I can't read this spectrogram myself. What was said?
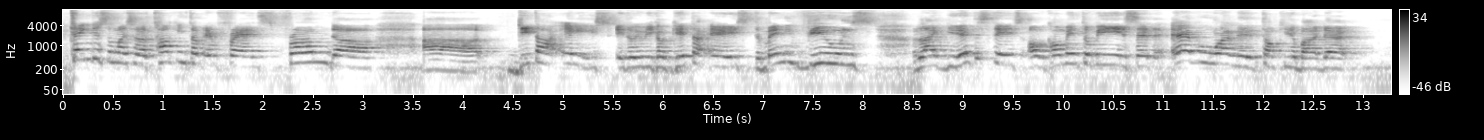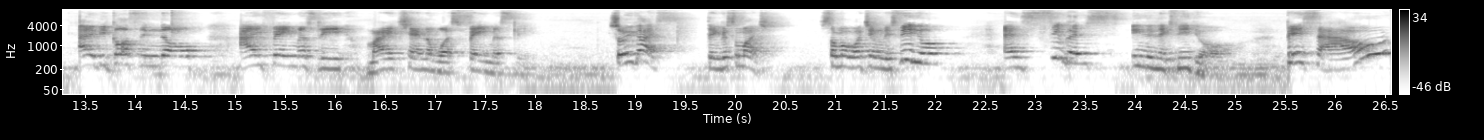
Thank you so much for talking to my friends from the uh, Guitar Ace. It will be called Guitar Ace. The many views, like the United States, or comment to me said everyone is talking about that. I because you know, I famously, my channel was famously. So you guys, thank you so much. So much watching this video and see you guys in the next video. Peace out.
